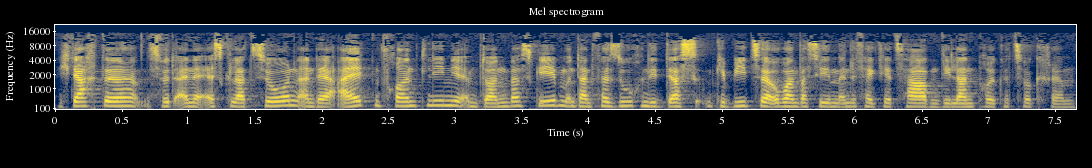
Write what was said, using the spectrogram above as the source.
Ich dachte, es wird eine Eskalation an der alten Frontlinie im Donbass geben und dann versuchen die das Gebiet zu erobern, was sie im Endeffekt jetzt haben, die Landbrücke zur Krim.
